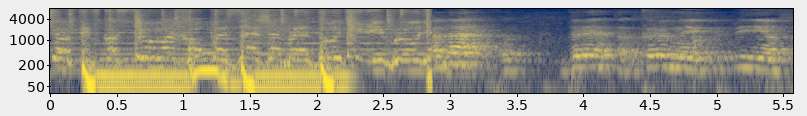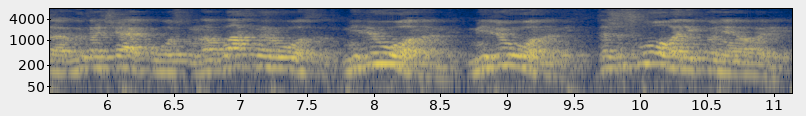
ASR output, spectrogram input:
Чорти в костюмах ОПЗ же бредуть і брудять Когда директор керівник підприємства витрачає кошти на власний розвиток мільйонами, мільйонами, даже слова ніхто не говорить.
